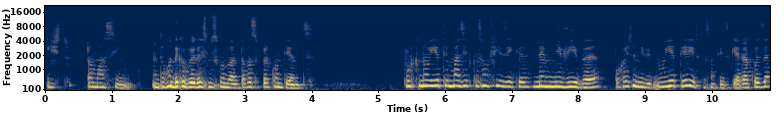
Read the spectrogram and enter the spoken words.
Isto é o máximo. Então, quando acabei o 12 ano, estava super contente porque não ia ter mais educação física na minha vida, para o resto da minha vida, não ia ter educação física. Era a coisa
